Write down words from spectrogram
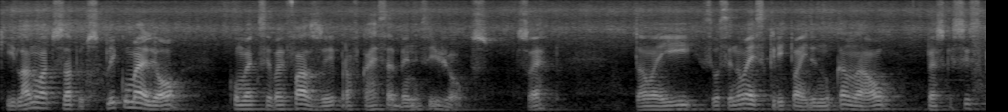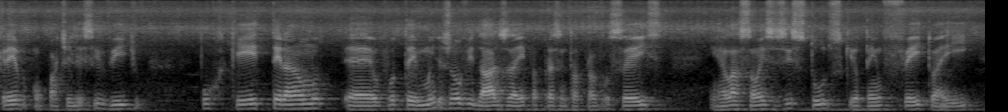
que lá no WhatsApp eu te explico melhor como é que você vai fazer para ficar recebendo esses jogos, certo? Então aí, se você não é inscrito ainda no canal, peço que se inscreva, compartilhe esse vídeo, porque teremos, é, eu vou ter muitas novidades aí para apresentar para vocês em relação a esses estudos que eu tenho feito aí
